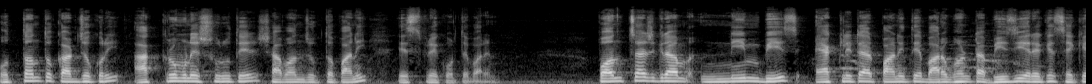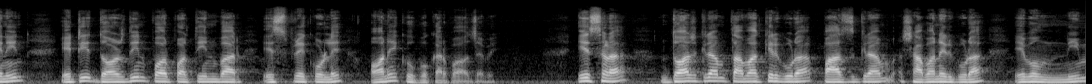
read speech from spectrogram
অত্যন্ত কার্যকরী। আক্রমণের শুরুতে সাবানযুক্ত পানি স্প্রে করতে পারেন। পঞ্চাশ গ্রাম নিম বীজ এক লিটার পানিতে বারো ঘণ্টা ভিজিয়ে রেখে সেকে নিন। এটি দশ দিন পর পর তিনবার স্প্রে করলে অনেক উপকার পাওয়া যাবে। এছাড়া দশ গ্রাম তামাকের গুঁড়া, পাঁচ গ্রাম সাবানের গুঁড়া এবং নিম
